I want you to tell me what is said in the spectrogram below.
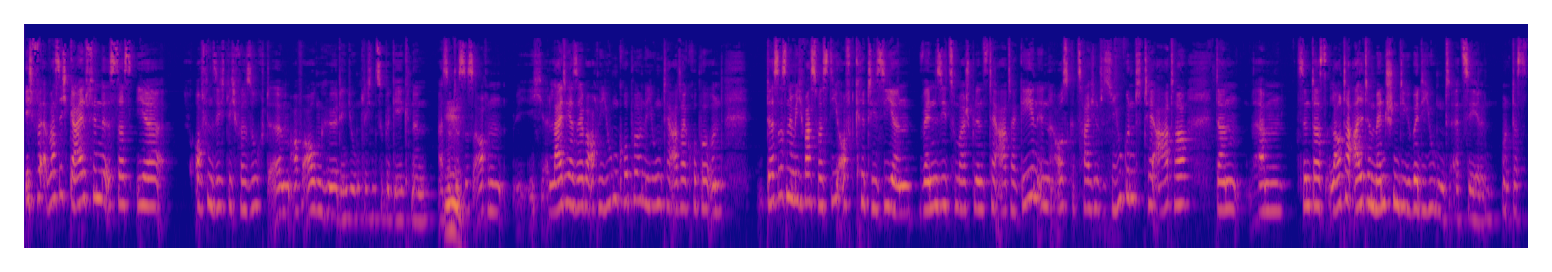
ich, was ich geil finde, ist, dass ihr offensichtlich versucht, ähm, auf Augenhöhe den Jugendlichen zu begegnen. Also mhm. das ist auch ein, ich leite ja selber auch eine Jugendgruppe, eine Jugendtheatergruppe und das ist nämlich was, was die oft kritisieren. Wenn sie zum Beispiel ins Theater gehen, in ein ausgezeichnetes Jugendtheater, dann ähm, sind das lauter alte Menschen, die über die Jugend erzählen. Und das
